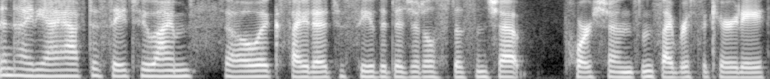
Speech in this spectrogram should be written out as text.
And Heidi, I have to say too, I'm so excited to see the digital citizenship portions and cybersecurity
